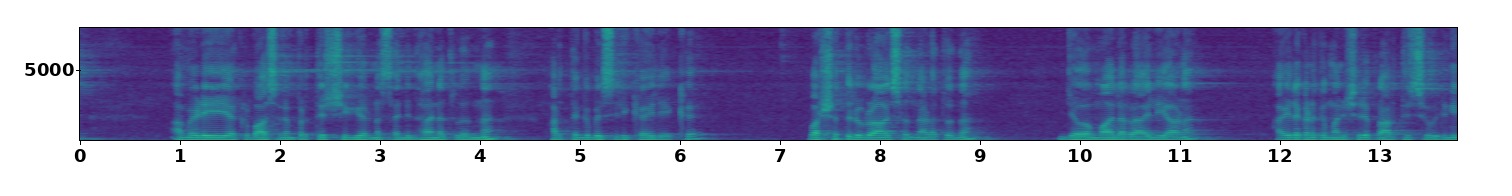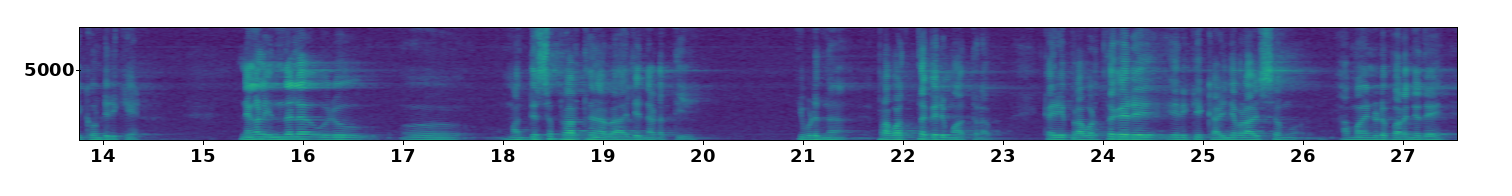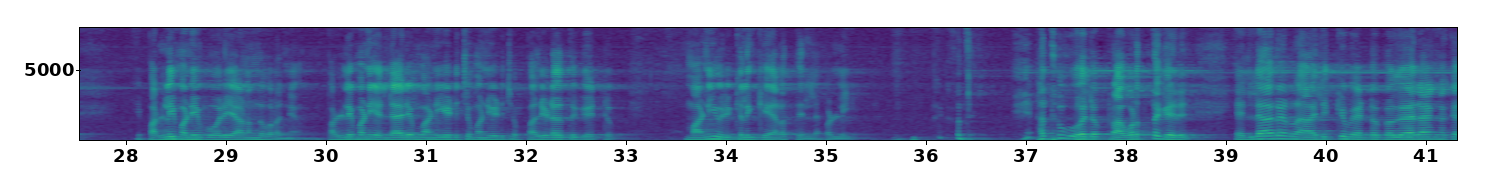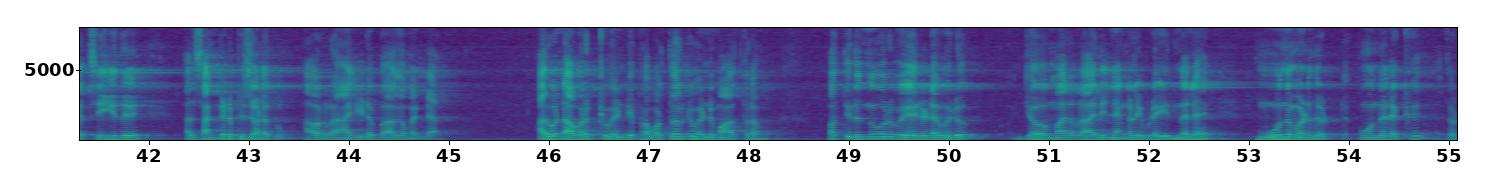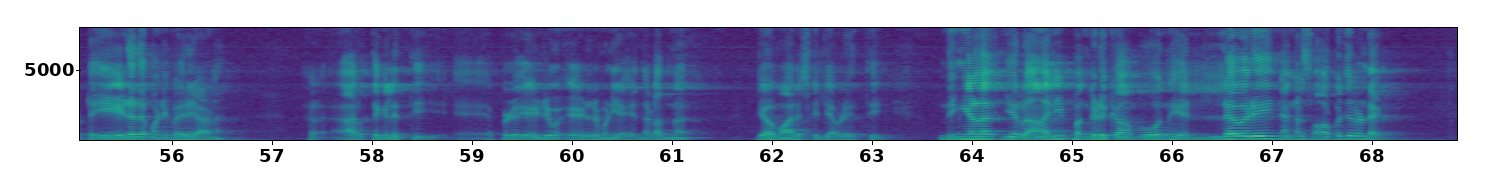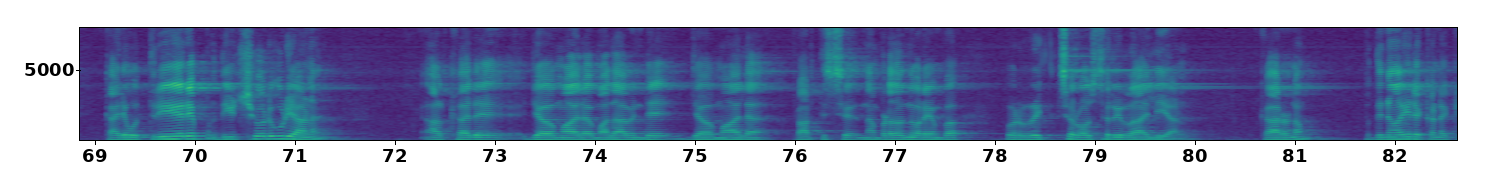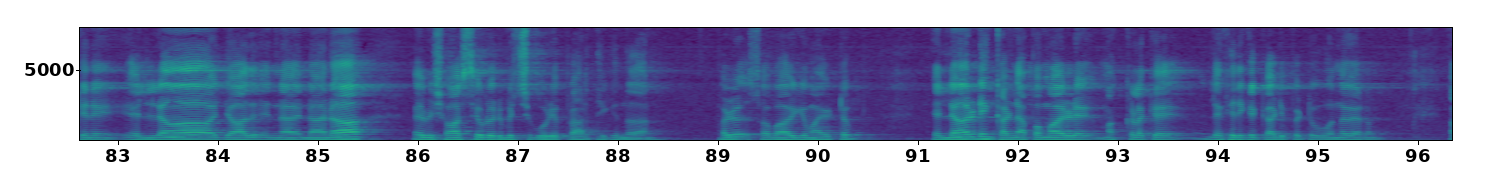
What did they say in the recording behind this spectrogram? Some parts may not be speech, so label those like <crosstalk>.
അമ്മയുടെ ഈ കൃപാസനം പ്രത്യക്ഷീകരണ സന്നിധാനത്തിൽ നിന്ന് അർത്തങ്ക ബസിലിക്കയിലേക്ക് വർഷത്തിലൊരു പ്രാവശ്യം നടത്തുന്ന ജവമാല റാലിയാണ് ആയിരക്കണക്കിന് മനുഷ്യർ പ്രാർത്ഥിച്ച് ഒരുങ്ങിക്കൊണ്ടിരിക്കുകയാണ്. ഞങ്ങൾ ഇന്നലെ ഒരു മധ്യസ്ഥ പ്രാർത്ഥന റാലി നടത്തി. ഇവിടുന്ന് പ്രവർത്തകർ മാത്രം. കാര്യം പ്രവർത്തകർ എനിക്ക് കഴിഞ്ഞ പ്രാവശ്യം അമ്മ എന്നോട് പറഞ്ഞത് ഈ പള്ളിമണി പോലെയാണെന്ന് പറഞ്ഞു. പള്ളിമണി എല്ലാവരും മണിയടിച്ച് മണിയടിച്ച് പള്ളിയുടെ അകത്ത് കയറ്റും. മണി ഒരിക്കലും കയറത്തില്ല പള്ളി. <laughs> അതുപോലെ പ്രവർത്തകർ എല്ലാവരും റാലിക്ക് വേണ്ട ഉപകാരങ്ങളൊക്കെ ചെയ്ത് അത് സംഘടിപ്പിച്ച് നടക്കും. അവർ റാലിയുടെ ഭാഗമല്ല. അതുകൊണ്ട് അവർക്ക് വേണ്ടി പ്രവർത്തകർക്ക് വേണ്ടി മാത്രം പത്തിരുന്നൂറ് പേരുടെ ഒരു ജവന്മാർ റാലി ഞങ്ങളിവിടെ ഇന്നലെ മൂന്ന് മണി തൊട്ട് മൂന്നരക്ക് തൊട്ട് ഏഴര മണി വരെയാണ് അർത്തെങ്കിലെത്തി എപ്പോഴും ഏഴ് ഏഴര മണിയായി. നടന്ന് ജവമാല ശല്യം അവിടെ എത്തി. നിങ്ങൾ ഈ റാലി പങ്കെടുക്കാൻ പോകുന്ന എല്ലാവരെയും ഞങ്ങൾ സമർപ്പിച്ചിട്ടുണ്ട്. കാര്യം ഒത്തിരിയേറെ പ്രതീക്ഷയോടുകൂടിയാണ് ആൾക്കാർ ജപമാല മാതാവിന്റെ ജപമാല പ്രാർത്ഥിച്ച് നമ്മുടേതെന്ന് പറയുമ്പോൾ ഒരു റിച്ച് റോസറി റാലിയാണ്. കാരണം പതിനായിരക്കണക്കിന് എല്ലാ ജാതി നാനാ വിശ്വാസികൾ ഒരുമിച്ച് കൂടി പ്രാർത്ഥിക്കുന്നതാണ്. അപ്പോൾ സ്വാഭാവികമായിട്ടും എല്ലാവരുടെയും കണ്ണ് അപ്പന്മാരുടെ മക്കളൊക്കെ ലഹരിക്കൊക്കെ അടിപ്പെട്ടു പോകുന്ന കാരണം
